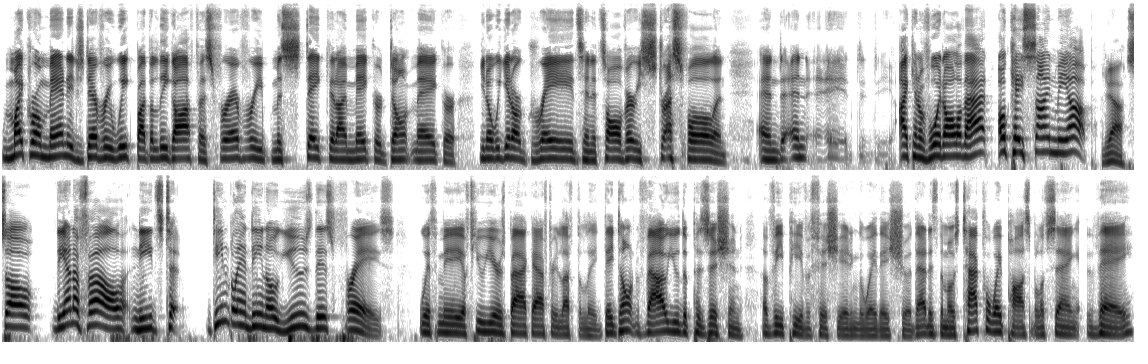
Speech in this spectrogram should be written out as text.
micromanaged every week by the league office for every mistake that I make or don't make, or you know we get our grades and it's all very stressful and and and. I can avoid all of that. Okay, sign me up. Yeah. So the NFL needs to. Dean Blandino used this phrase with me a few years back after he left the league. They don't value the position of VP of officiating the way they should. That is the most tactful way possible of saying they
